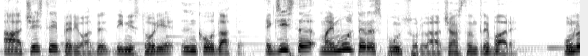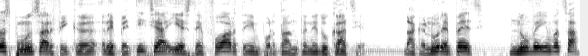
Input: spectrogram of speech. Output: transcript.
a acestei perioade din istorie încă o dată? Există mai multe răspunsuri la această întrebare. Un răspuns ar fi că repetiția este foarte importantă în educație. Dacă nu repeți, nu vei învăța.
